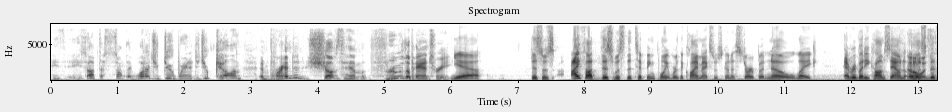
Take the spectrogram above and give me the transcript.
He's he's up to something. What did you do, Brandon? Did you kill him? And Brandon shoves him through the pantry. yeah. This was I thought this was the tipping point where the climax was going to start, but no, like everybody calms down. No, Elizabeth.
